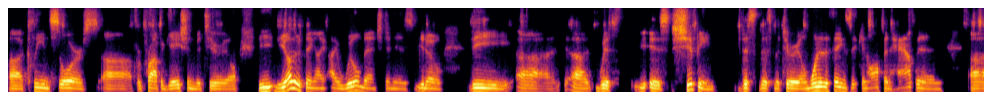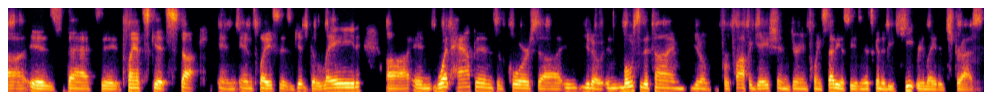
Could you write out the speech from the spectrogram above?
Uh, clean source uh, for propagation material. The the other thing I, I will mention is you know the uh, uh with is shipping this this material. And one of the things that can often happen uh, is that the plants get stuck in in places, get delayed, uh, and what happens, of course, uh, you know, most of the time, you know, for propagation during poinsettia season, it's going to be heat related stress.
